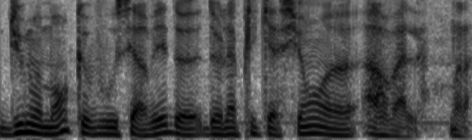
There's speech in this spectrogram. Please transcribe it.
du moment que vous vous servez de, de l'application Arval. Voilà.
